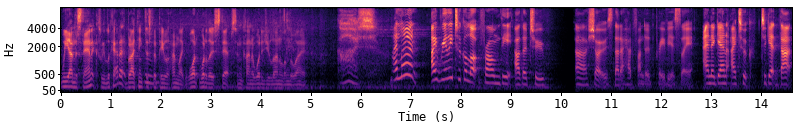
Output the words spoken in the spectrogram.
We understand it because we look at it, but I think just Mm. for people at home, like, what, what are those steps and kind of what did you learn along the way? Gosh, I learned. I really took a lot from the other two uh, shows that I had funded previously, and again, I took to get that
